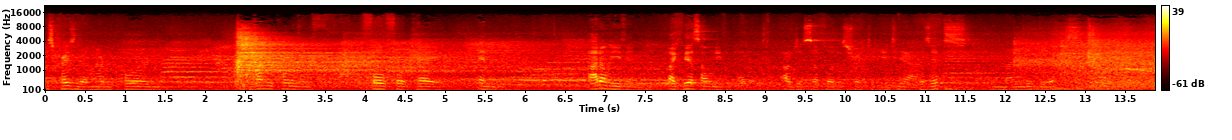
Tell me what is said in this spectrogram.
It's crazy that when I record, because I'm recording in full 4K, and I don't even like this. I won't even edit. I'll just upload it straight to YouTube Yeah. because it's 90 gigs.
